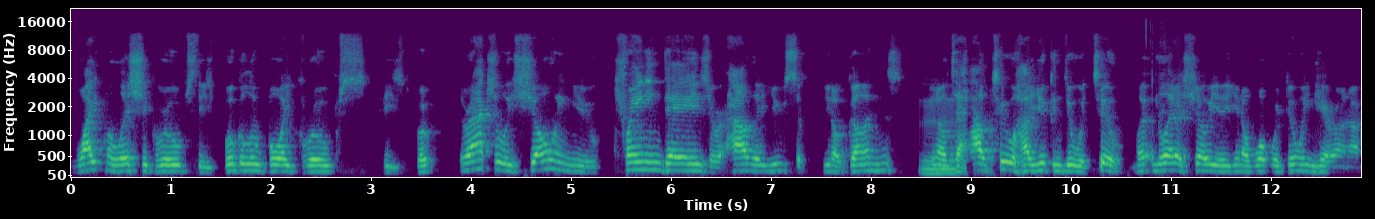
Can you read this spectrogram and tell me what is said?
white militia groups, these Boogaloo Boy groups, these they're actually showing you training days or how they use of you know guns mm-hmm. you know to how to how you can do it too let, let, us show you you know what we're doing here on our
